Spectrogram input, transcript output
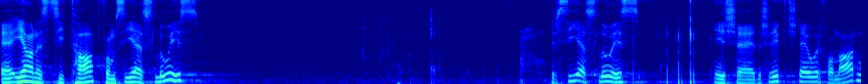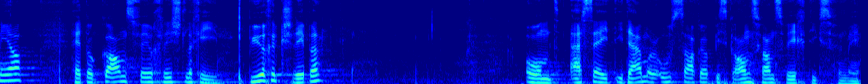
Äh, ich habe ein Zitat von C.S. Lewis. Der C.S. Lewis ist äh, der Schriftsteller von Narnia, hat auch ganz viele christliche Bücher geschrieben. Und er sagt in dieser Aussage etwas ganz, ganz Wichtiges für mich.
